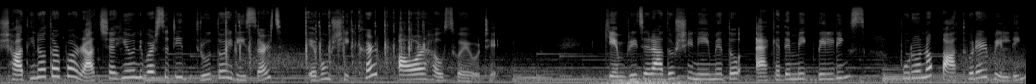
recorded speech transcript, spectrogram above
স্বাধীনতার পর রাজশাহী ইউনিভার্সিটি দ্রুতই রিসার্চ এবং শিক্ষার পাওয়ার হাউস হয়ে ওঠে। কেমব্রিজের আদর্শে নির্মিত একাডেমিক বিল্ডিংস পুরনো পাথরের বিল্ডিং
